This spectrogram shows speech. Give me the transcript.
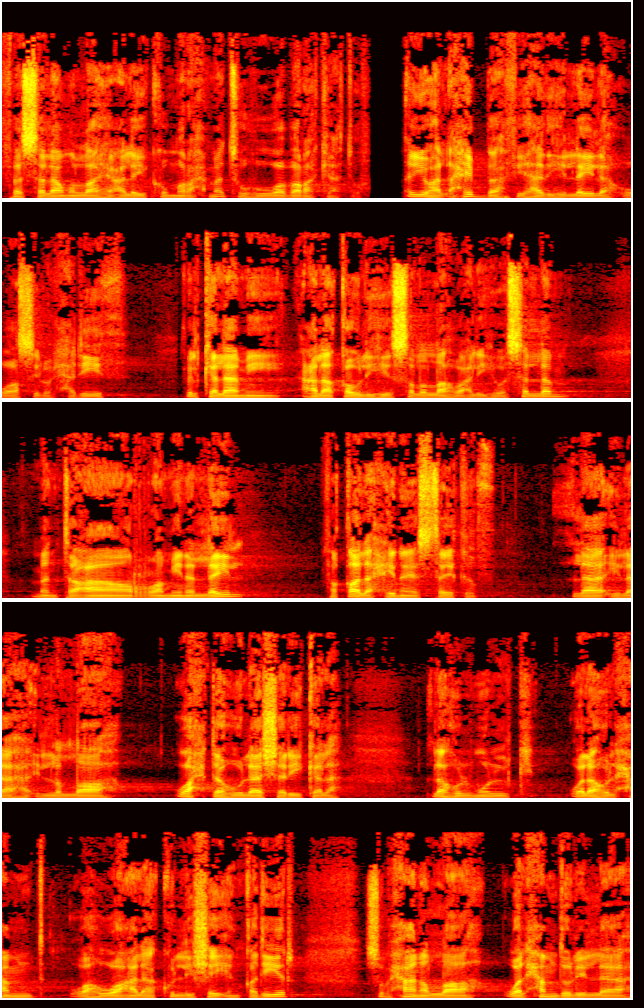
فسلام الله عليكم ورحمته وبركاته. أيها الأحبة في هذه الليلة أواصل الحديث في الكلام على قوله صلى الله عليه وسلم من تعار من الليل فقال حين يستيقظ لا إله إلا الله وحده لا شريك له له الملك وله الحمد وهو على كل شيء قدير سبحان الله والحمد لله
